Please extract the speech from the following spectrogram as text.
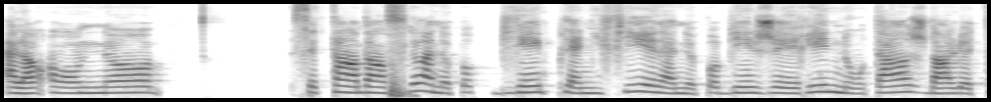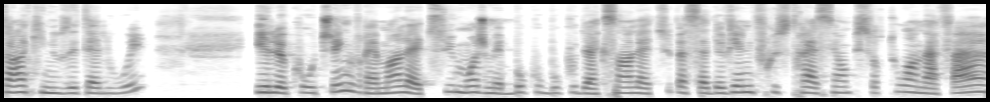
Alors on a cette tendance-là à ne pas bien planifier, à ne pas bien gérer nos tâches dans le temps qui nous est alloué et le coaching vraiment là-dessus, moi je mets beaucoup, beaucoup d'accent là-dessus parce que ça devient une frustration, puis surtout en affaires,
